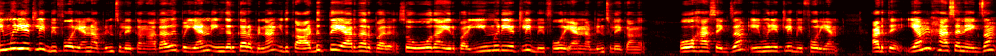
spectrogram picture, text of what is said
immediately before N அப்படின்னு சொல்லியிருக்காங்க. அதாவது இப்போ என் இங்கே இருக்கார் அப்படின்னா இதுக்கு அடுத்து யார் தான் இருப்பார்? ஸோ ஓ தான் இருப்பார். இமிடியட்லி பிஃபோர் என் அப்படின்னு சொல்லியிருக்காங்க. O has exam immediately before N அடுத்து M has an exam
